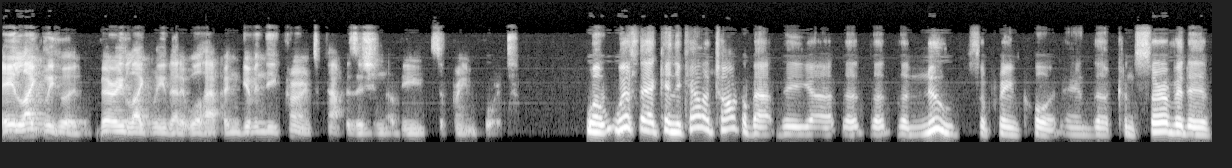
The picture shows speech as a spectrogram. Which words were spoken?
a likelihood, very likely that it will happen given the current composition of the Supreme Court. Well, with that, can you kind of talk about the uh, the, the, the new Supreme Court and the conservative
